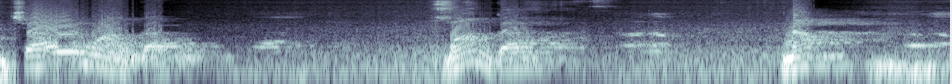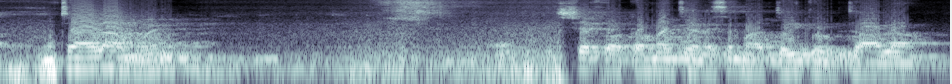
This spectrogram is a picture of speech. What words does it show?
Mchawi? Mwanga? Mwanga na mtaalamu eh? Shekhe wa kamati anasema ataitwa mtaalamu,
